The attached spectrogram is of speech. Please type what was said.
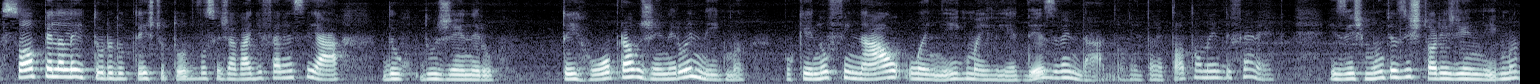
só pela leitura do texto todo você já vai diferenciar do, do gênero terror para o gênero enigma, porque no final o enigma ele é desvendado, então é totalmente diferente. Existem muitas histórias de enigma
